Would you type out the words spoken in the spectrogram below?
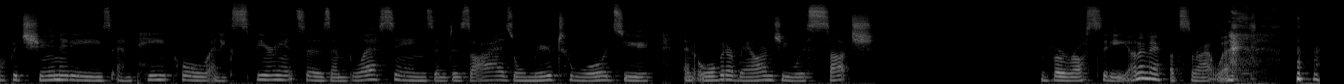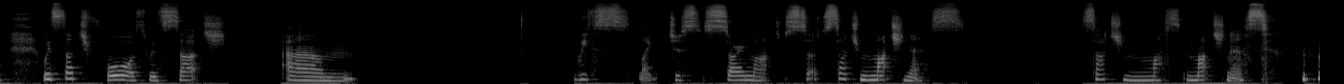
opportunities and people and experiences and blessings and desires will move towards you and orbit around you with such veracity. I don't know if that's the right word. with such force, with such um with like just so much, such, such muchness, such mus- muchness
